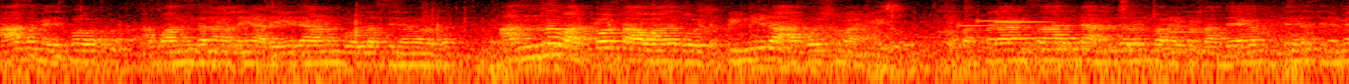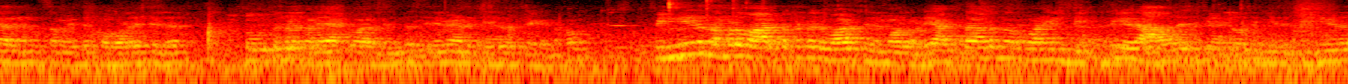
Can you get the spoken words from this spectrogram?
ആ സമയത്ത് ഇപ്പോ വന്ദന അല്ലെങ്കിൽ അടയിരാണം പോലുള്ള സിനിമകൾ അന്ന് വർക്കൗട്ട് ആവാതെ പോയിട്ട് പിന്നീട് ആഘോഷമാക്കി പത്മനാഭൻ സാറിന്റെ അനന്തരം പറഞ്ഞിട്ടുണ്ട് അദ്ദേഹത്തിന്റെ സിനിമ ഇറങ്ങുന്ന സമയത്ത് കോളേജിൽ സുഹൃത്തുക്കൾ കളിയാക്കുമായിരുന്നു. എന്ത് സിനിമയാണ് ചെയ്തു വെച്ചേക്കുന്നത്? അപ്പം പിന്നീട് നമ്മൾ വാർത്തപ്പെട്ട ഒരുപാട് സിനിമകളുണ്ട്. ഈ അടുത്ത കാലം നോക്കുവാണെങ്കിൽ ഡിഗ്രി ഒരു ആവറേജ് പിന്നീട്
